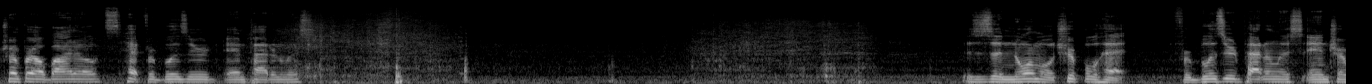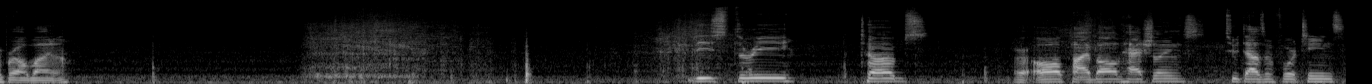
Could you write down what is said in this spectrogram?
Tremper albino. It's het for blizzard and patternless. This is a normal triple het for Blizzard, Patternless, and Tremper Albino. These three tubs are all piebald hatchlings, 2014s.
